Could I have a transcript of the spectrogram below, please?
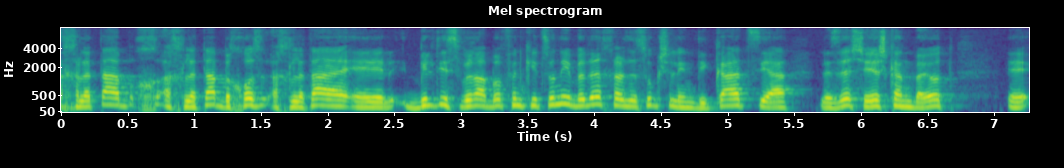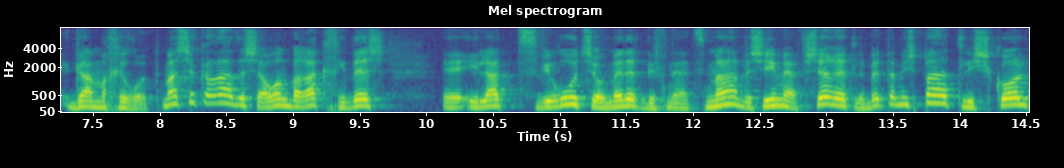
החלטה, החלטה, בחוס, החלטה אה, בלתי סבירה באופן קיצוני, בדרך כלל זה סוג של אינדיקציה לזה שיש כאן בעיות אה, גם אחרות. מה שקרה זה שאהרן ברק חידש אה, עילת סבירות שעומדת בפני עצמה ושהיא מאפשרת לבית המשפט לשקול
